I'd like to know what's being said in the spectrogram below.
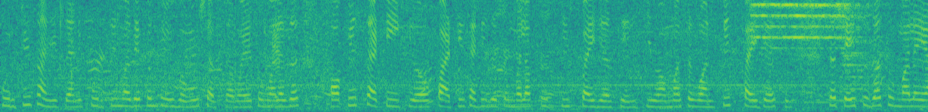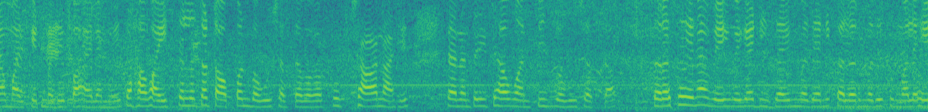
कुर्ती सांगितलं आणि कुर्तीमध्ये पण तुम्ही बघू शकता. म्हणजे तुम्हाला जर ऑफिससाठी किंवा पार्टीसाठी जर तुम्हाला कुर्तीज पाहिजे असेल किंवा मग असं वन पीस पाहिजे असेल तर ते सुद्धा तुम्हाला या मार्केटमध्ये पाहायला मिळेल. तर हा व्हाईट कलरचा टॉप पण बघू शकता बघा खूप छान आहेत. त्यानंतर इथे हा वन पीस बघू शकता. तर असे हे ना वेगवेगळ्या डिझाईनमध्ये आणि कलरमध्ये तुम्हाला हे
